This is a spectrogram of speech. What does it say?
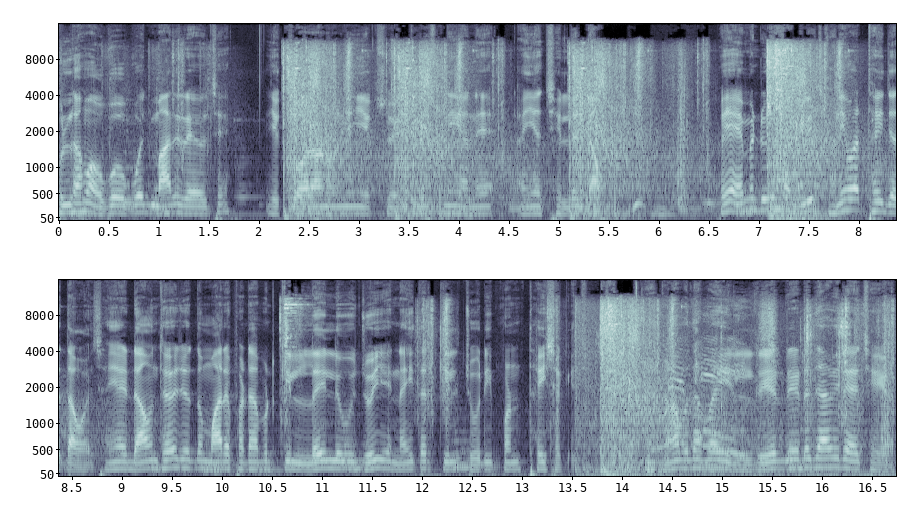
ખુલ્લામાં ઊભો ઊભો જ મારી રહ્યો છે. એક ચોરાણુંની એકસો એકવીસની અને અહીંયા છેલ્લે ડાઉન ભાઈ એમએડ્યુમાં ગ્લિચ ઘણી વાર થઈ જતા હોય છે. અહીંયા ડાઉન થયો છે તો મારે ફટાફટ કિલ લઈ લેવું જોઈએ, નહીંતર કિલ ચોરી પણ થઈ શકે છે. ઘણા બધા ભાઈ રેડ રેડ જ આવી રહ્યા છે યાર.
